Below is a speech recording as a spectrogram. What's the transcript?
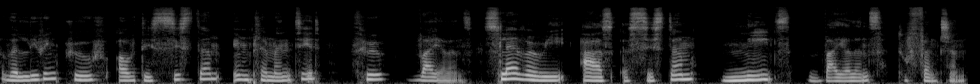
the living proof of this system implemented through violence. Slavery as a system needs violence to function,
